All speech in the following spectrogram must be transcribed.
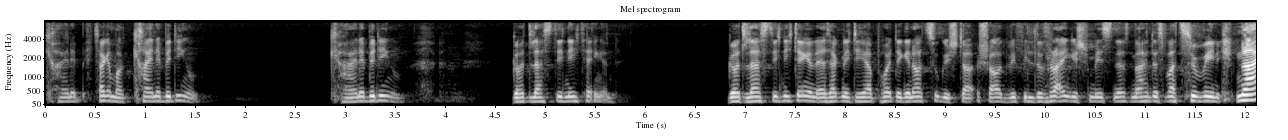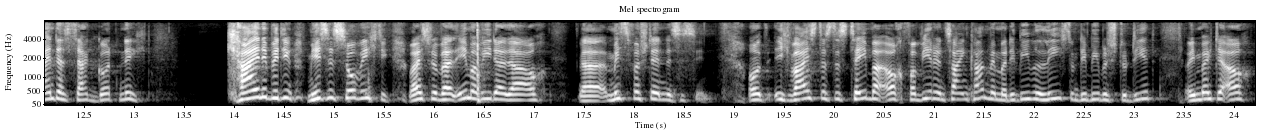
Keine, sag mal, keine Bedingung. Keine Bedingung. Gott lässt dich nicht hängen. Gott lässt dich nicht hängen. Er sagt nicht, ich habe heute genau zugeschaut, wie viel du reingeschmissen hast. Nein, das war zu wenig. Nein, das sagt Gott nicht. Keine Bedingung. Mir ist es so wichtig, weißt du, weil immer wieder da auch äh, Missverständnisse sind. Und ich weiß, dass das Thema auch verwirrend sein kann, wenn man die Bibel liest und die Bibel studiert. Und ich möchte auch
